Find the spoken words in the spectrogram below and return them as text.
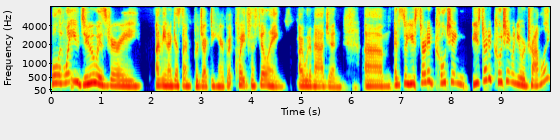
Well, and what you do is very. I mean, I guess I'm projecting here, but quite fulfilling, I would imagine. Um, and so you started coaching. You started coaching when you were traveling.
